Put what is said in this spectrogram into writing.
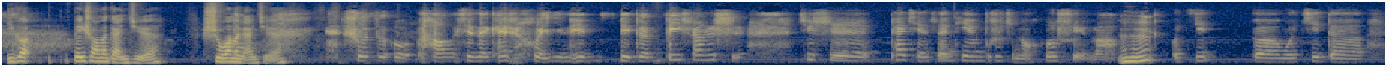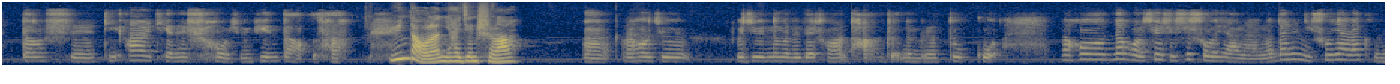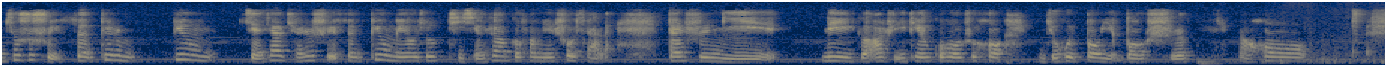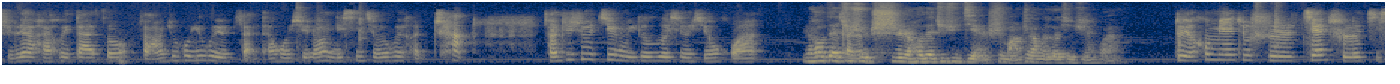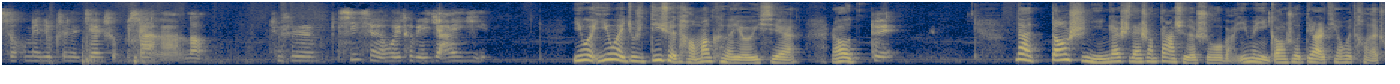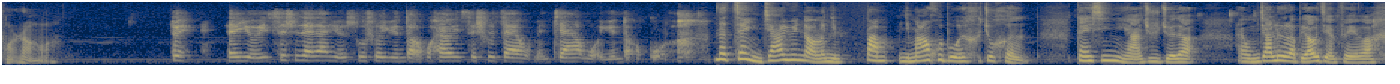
一个悲伤的感觉，失望的感觉。说的哦，好，现在开始回忆那那段悲伤史，就是他前三天不是只能喝水吗？嗯哼。我记，呃，我记得当时第二天的时候我就晕倒了。晕倒了，你还坚持了？嗯，然后就我就那么的在床上躺着，那么的度过，然后那会儿确实是瘦下来了，但是你瘦下来可能就是水分，并并。减下全是水分，并没有就体型上各方面瘦下来，但是你那个二十一天过后之后，你就会暴饮暴食，然后食量还会大增，反而就会又会反弹回去，然后你的心情又会很差，长期就进入一个恶性循环。然后再继续吃，然后再继续减，是吗？这样的恶性循环。对，后面就是坚持了几次，后面就真的坚持不下来了。就是心情也会特别压抑，因为因为就是低血糖嘛，可能有一些，然后对，那当时你应该是在上大学的时候吧？因为你刚说第二天会躺在床上了。对，呃，有一次是在大学宿舍晕倒过，还有一次是在我们家我晕倒过。那在你家晕倒了，你爸你妈会不会就很担心你啊？就是觉得，哎，我们家乐乐不要减肥了。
